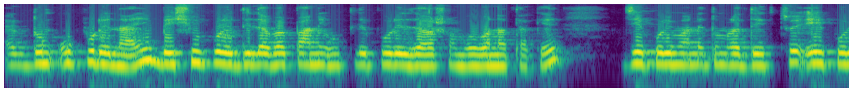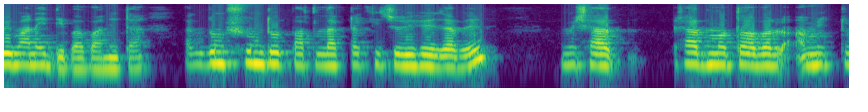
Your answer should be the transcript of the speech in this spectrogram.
একদম উপরে নাই, বেশি উপরে দিলে আবার পানি উতলে পড়ে যাওয়ার সম্ভাবনা থাকে। যে পরিমাণে তোমরা দেখছ, এই পরিমাণেই দিবা পানিটা। একদম সুন্দর পাতলা একটা খিচুড়ি হয়ে যাবে। আমি স্বাদ স্বাদ মতো আবার আমি একটু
